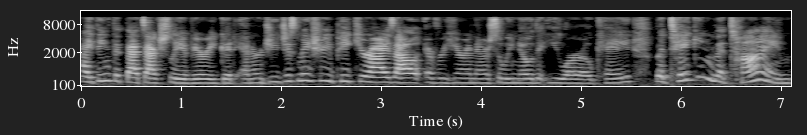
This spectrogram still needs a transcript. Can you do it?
I think that that's actually a very good energy. Just make sure you peek your eyes out every here and there so we know that you are okay. But taking the time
